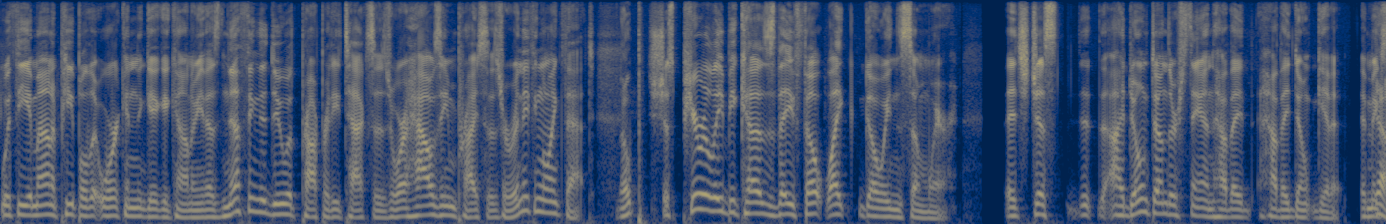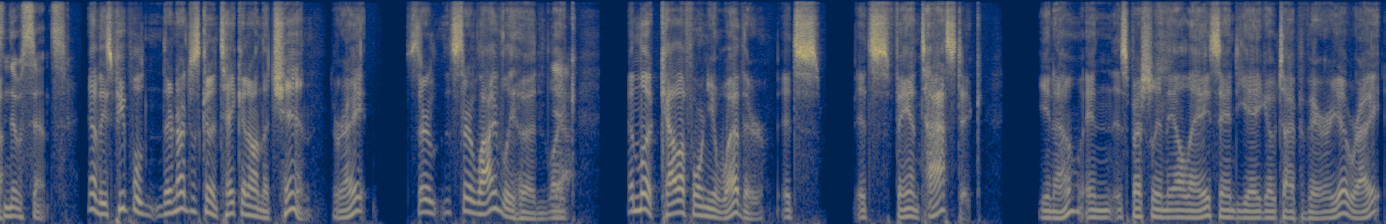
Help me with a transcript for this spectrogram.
with the amount of people that work in the gig economy. It has nothing to do with property taxes or housing prices or anything like that. Nope. It's just purely because they felt like going somewhere. It's just I don't understand how they how they don't get it. It makes Yeah. no sense. Yeah, these people they're not just going to take it on the chin, right? It's their it's their livelihood. Like, and look, California weather, it's it's fantastic, you know, and especially in the L.A., San Diego type of area, right?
